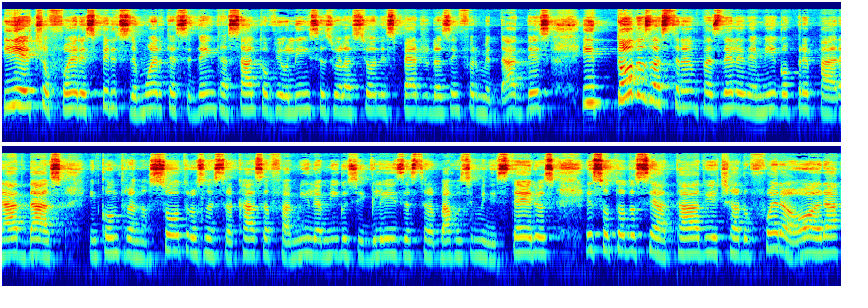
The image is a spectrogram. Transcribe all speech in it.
e echo fuera espíritos de muerte, acidente, assalto, violências, violações, pérdidas, enfermedades e todas as trampas del enemigo preparadas contra nós, nossa casa, família, amigos, igrejas, trabalhos e ministérios. Isso todo se atado e echado fuera ahora.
